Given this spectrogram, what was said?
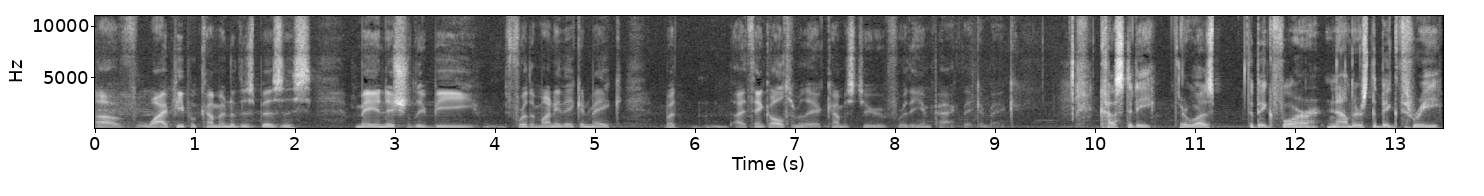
of why people come into this business may initially be for the money they can make, but I think ultimately it comes to for the impact they can make. Custody. There was the big four, now there's the big three,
